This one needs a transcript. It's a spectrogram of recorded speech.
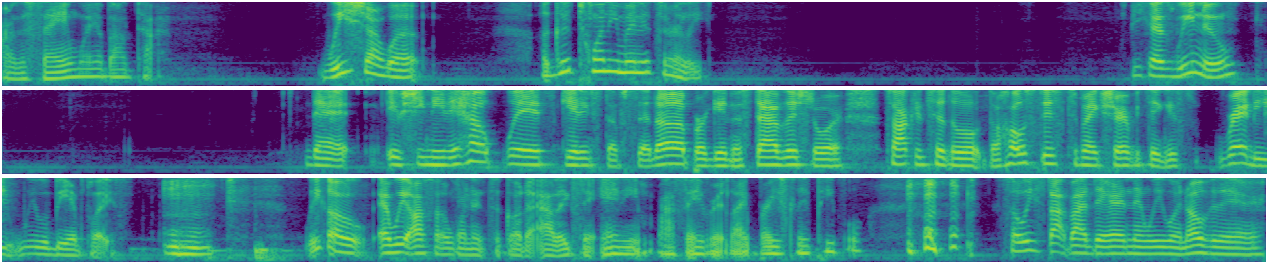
are the same way about time. We show up a good twenty minutes early. Because we knew that if she needed help with getting stuff set up or getting established or talking to the the hostess to make sure everything is ready, we would be in place. Mm-hmm. We go, and we also wanted to go to Alex and Ani, my favorite like bracelet people. so we stopped by there, and then we went over there.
